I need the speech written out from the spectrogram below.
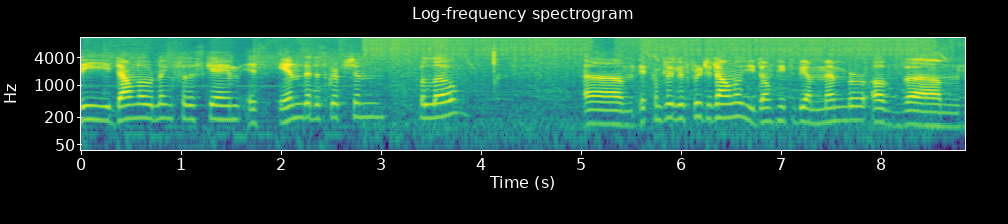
the download link for this game is in the description below. Um, it's completely free to download. You don't need to be a member of um,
